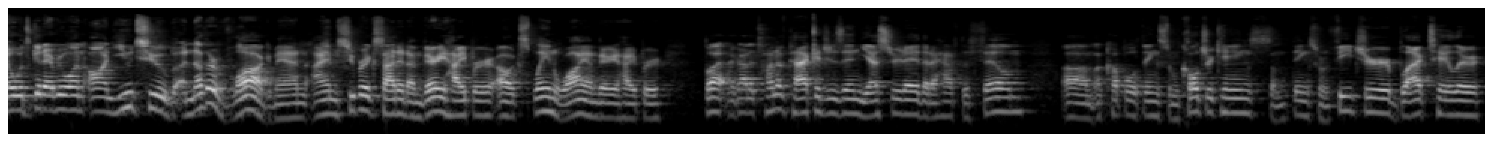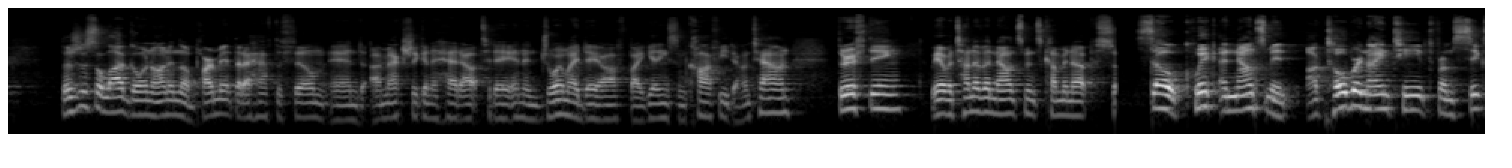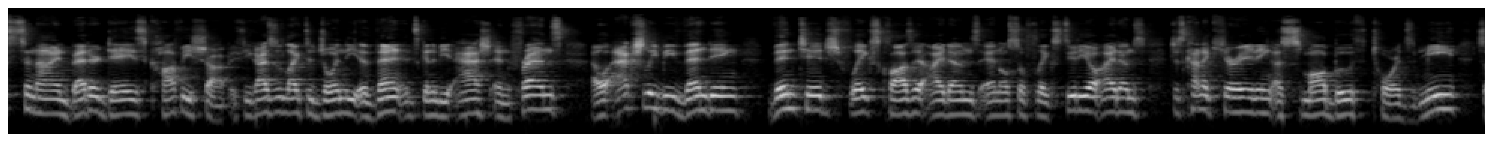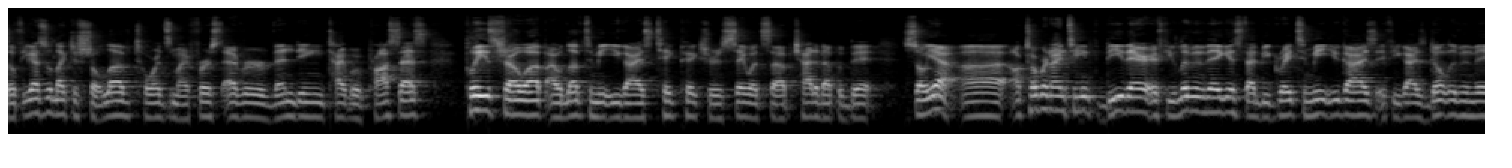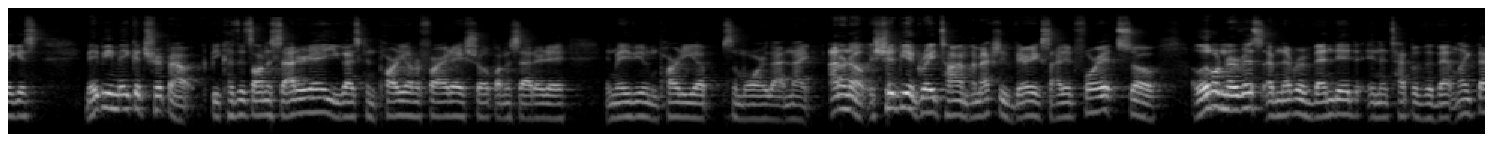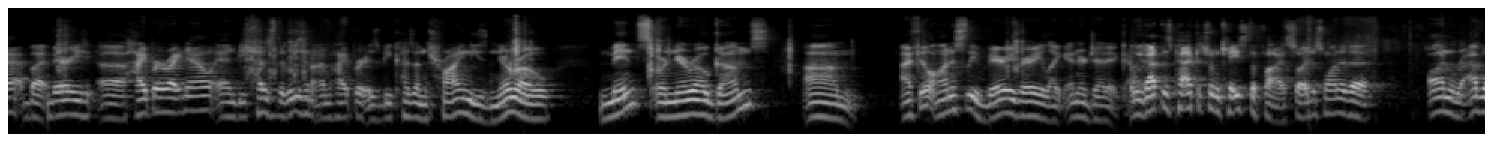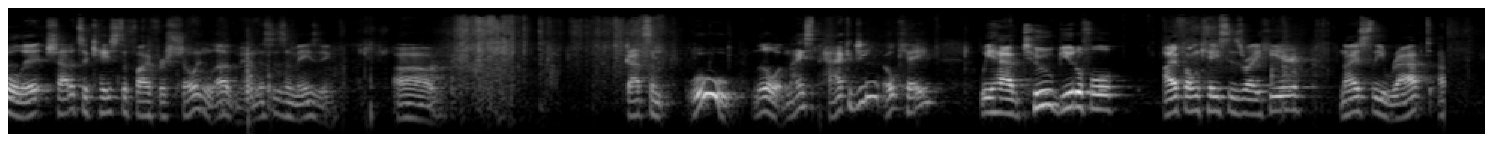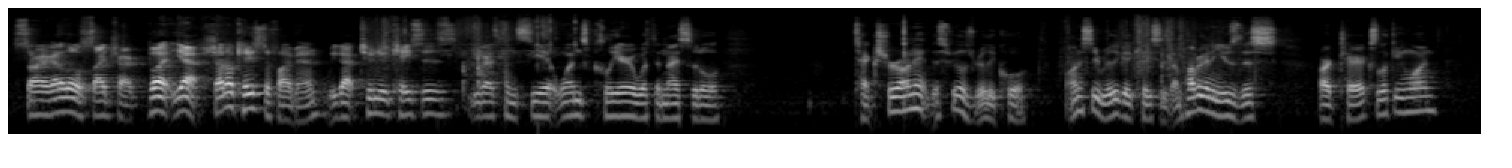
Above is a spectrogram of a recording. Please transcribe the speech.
Yo, what's good everyone on YouTube? Another vlog, man. I'm super excited. I'm very hyper. I'll explain why I'm very hyper. But I got a ton of packages in yesterday that I have to film. Um, a couple things from Culture Kings, some things from Feature, Black Taylor. There's just a lot going on in the apartment that I have to film and I'm actually gonna head out today and enjoy my day off by getting some coffee downtown, thrifting. We have a ton of announcements coming up. So so, quick announcement October 19th from 6 to 9, Better Days Coffee Shop. If you guys would like to join the event, it's going to be Ash and Friends. I will actually be vending vintage Flvkes Closet items and also Flake Studio items, just kind of curating a small booth towards me. So, if you guys would like to show love towards my first ever vending type of process, please show up. I would love to meet you guys, take pictures, say what's up, chat it up a bit. So yeah, uh, October 19th, be there. If you live in Vegas, that'd be great to meet you guys. If you guys don't live in Vegas, maybe make a trip out because it's on a Saturday. You guys can party on a Friday, show up on a Saturday, and maybe even party up some more that night. I don't know. It should be a great time. I'm actually very excited for it. So a little nervous. I've never vended in a type of event like that, but very uh, hyper right now. And because the reason I'm hyper is because I'm trying these Neuro mints or Neuro gums. Um, I feel honestly very, very like energetic. We got this package from Casetify, so I just wanted to unravel it. Shout out to Casetify for showing love, man. This is amazing. Um, got some, ooh, little nice packaging. Okay. We have two beautiful iPhone cases right here, nicely wrapped. Sorry, I got a little sidetracked. But yeah, shout out Casetify, man. We got two new cases. You guys can see it. One's clear with a nice little texture on it. This feels really cool. Honestly, really good cases. I'm probably to use this Arc'teryx looking one.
